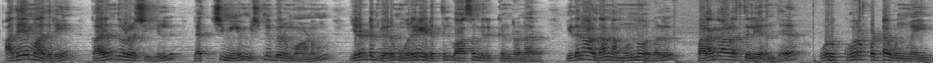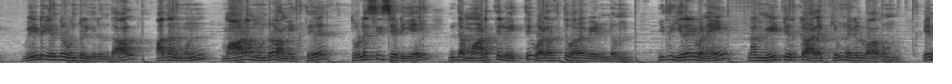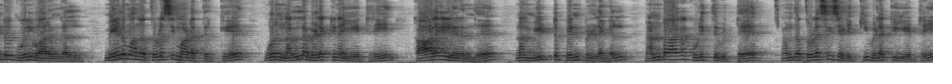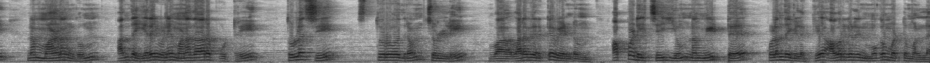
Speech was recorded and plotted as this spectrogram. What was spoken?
அதே மாதிரி கருந்துழற்சியில் லட்சுமியும் விஷ்ணு பெருமானும் இரண்டு பேரும் ஒரே இடத்தில் வாசம் இருக்கின்றனர். இதனால்தான் நம் முன்னோர்கள் பழங்காலத்திலிருந்து ஒரு கூறப்பட்ட உண்மை. வீடு என்று ஒன்று இருந்தால் அதன் முன் மாடம் ஒன்று அமைத்து துளசி செடியை இந்த மாடத்தில் வைத்து வளர்த்து வர வேண்டும். இது இறைவனை நம் வீட்டிற்கு அழைக்கும் நிகழ்வாகும் என்று கூறி வாருங்கள். மேலும் அந்த துளசி மாடத்திற்கு ஒரு நல்ல விளக்கினை ஏற்றி காலையிலிருந்து நம் வீட்டு பெண் பிள்ளைகள் நன்றாக குளித்துவிட்டு அந்த துளசி செடிக்கு விளக்கு ஏற்றி நம் வணங்கும் அந்த இறைவனை மனதார போற்றி துளசி ஸ்துரோதிரம் சொல்லி வ வரவேற்க வேண்டும். அப்படி செய்யும் நம் வீட்டு குழந்தைகளுக்கு அவர்களின் முகம் மட்டுமல்ல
